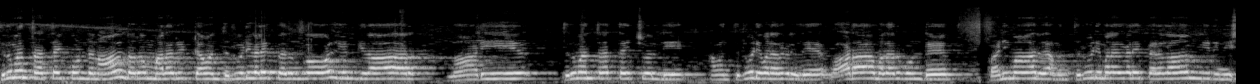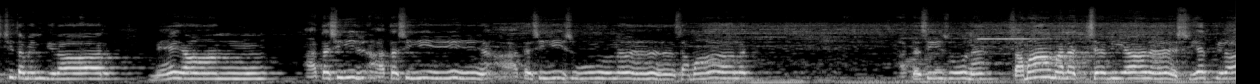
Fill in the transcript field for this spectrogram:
திருமந்திரத்தை கொண்டு நாள் தரும் மலரிட்டவன் திருவடிகளை பெருங்கோள் என்கிறார். நாடீர் திருமந்திரத்தை சொல்லி அவன் திருவடி மலர்களிலே வாடா மலர் கொண்டு பணிமாறு அவன் திருவடி மலர்களை பெறலாம். இது நிச்சிதம் என்கிறார். மேயான் அதசி அதசி அதசீசூன சமால அத்தசீசூன சமாமலச்சவியான ஸ்ரீயப்பிரா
